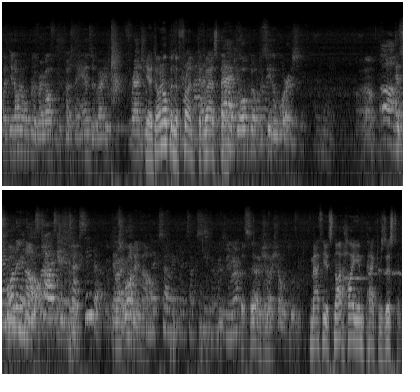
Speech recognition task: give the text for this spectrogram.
but you don't open it very often because the hands are very fragile. Yeah, don't open the front, the And glass the back, part. you open up to see the works. Wow. Oh, It's And running This now. ties to your tuxedo. It's running now. Next time I get a tuxedo. You see that? That's Yeah, it. show, show it to them. Matthew, it's not high impact resistant.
